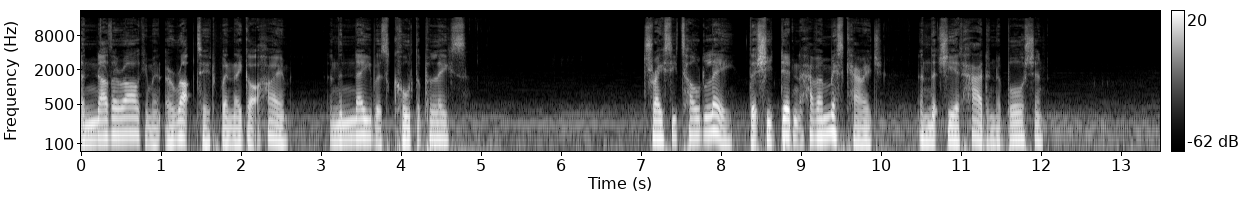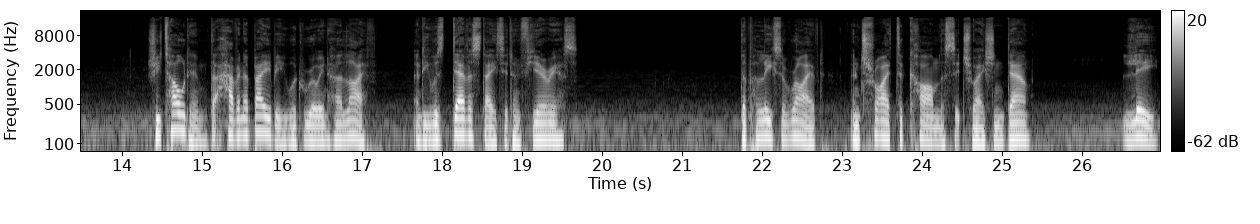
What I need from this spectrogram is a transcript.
Another argument erupted when they got home, and the neighbours called the police. Tracie told Lee that she didn't have a miscarriage and that she had had an abortion. She told him that having a baby would ruin her life, and he was devastated and furious. The police arrived and tried to calm the situation down. Lee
